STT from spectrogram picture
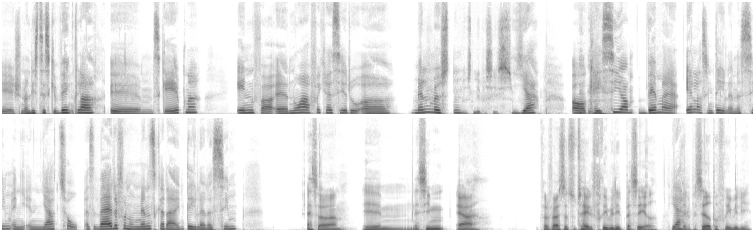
øh, journalistiske vinkler, øh, skæbner inden for øh, Nordafrika, siger du, og Mellemøsten. Mellemøsten, lige præcis. Ja, og kan I sige om, hvem er ellers en del af Nassim end, end jer to? Altså, hvad er det for nogle mennesker, der er en del af Nassim? Altså, øh, Nassim er for det første totalt frivilligt baseret. Ja. Eller baseret på frivillige.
